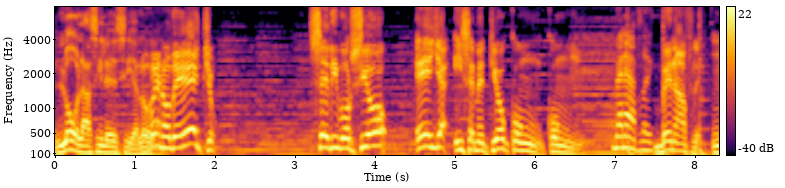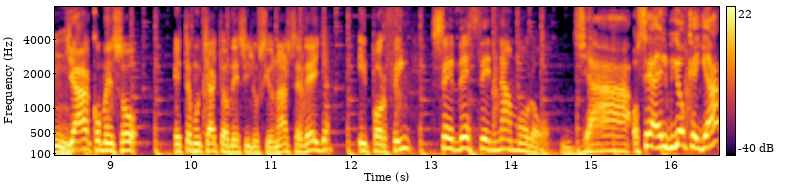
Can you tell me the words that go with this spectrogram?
Lola, así le decía, Lola. Bueno, de hecho, se divorció ella y se metió con, con Ben Affleck. Ben Affleck. Mm. Ya comenzó este muchacho a desilusionarse de ella y por fin se desenamoró. Ya, o sea, él vio que ya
